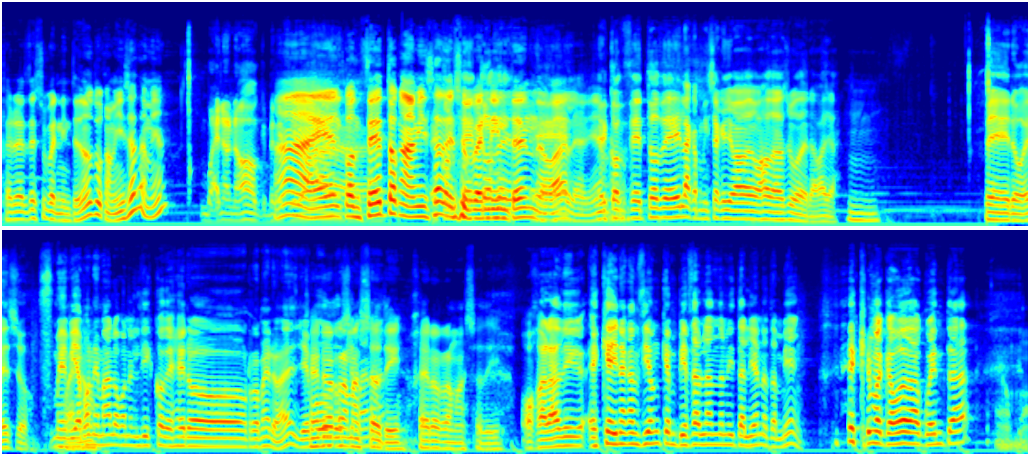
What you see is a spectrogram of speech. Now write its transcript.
¿Pero es de Super Nintendo tu camisa también? Bueno, no. que me Ah, a- el concepto camisa el de Super de- Nintendo, eh, vale, bien. El concepto de la camisa que llevaba debajo de la sudadera, vaya. Mm. Pero eso. Me voy a poner malo con el disco de Jero Romero, ¿eh? Llevo Jero Ramazzotti, Jero Ramazzotti. Ojalá diga. Es que hay una canción que empieza hablando en italiano también. es que me acabo de dar cuenta. Vamos,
